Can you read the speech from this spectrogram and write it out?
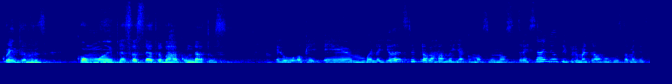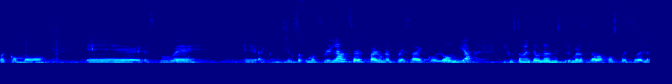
Cuéntanos, ¿cómo empezaste a trabajar con datos? Eh, ok, em, bueno, yo estoy trabajando ya como hace unos tres años. Mi primer trabajo justamente fue como, eh, estuve, eh, ¿cómo se llama esto? Como freelancer para una empresa de Colombia. Y justamente uno de mis primeros trabajos fue esto de la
